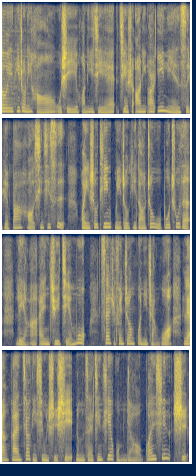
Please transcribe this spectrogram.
各位听众你好，我是黄丽杰，今天是二零二一年四月八号星期四，欢迎收听每周一到周五播出的两岸安居节目，三十分钟为你掌握两岸焦点新闻时事。那么在今天我们要关心的是，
